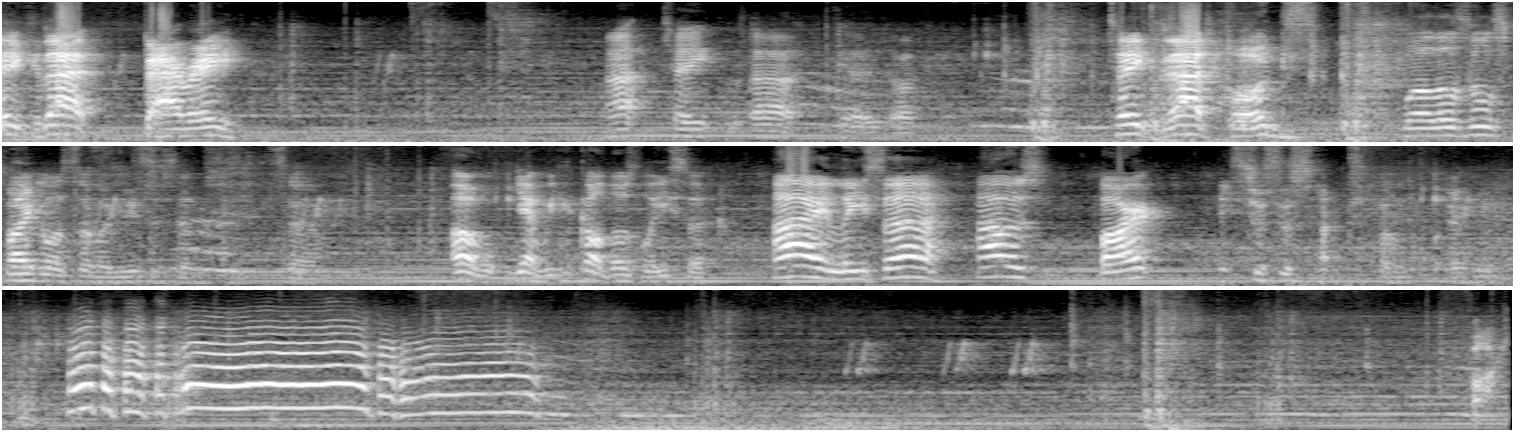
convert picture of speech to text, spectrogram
Take that, Barry. Ah, take that. Yeah, okay. Take that, Hugs. well, those little sparkle and stuff like Lisa Simpson, so Oh, yeah, we could call those Lisa. Hi, Lisa. How's Bart? it's just a saxophone thing. Fuck.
